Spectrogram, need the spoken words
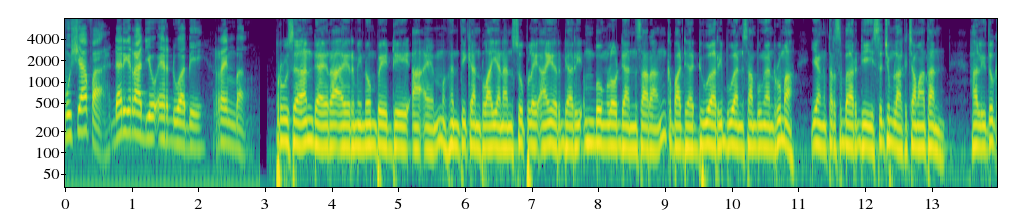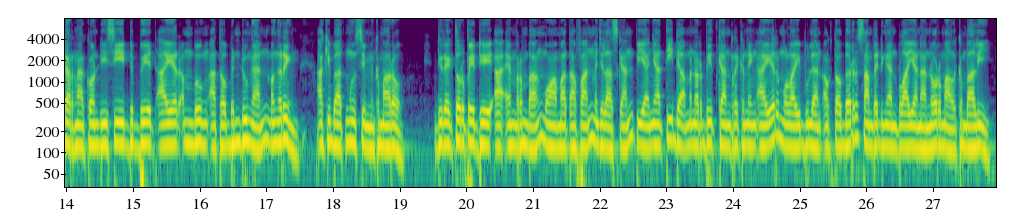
Musyafa dari Radio R2B Rembang. Perusahaan daerah air minum PDAM menghentikan pelayanan suplai air dari Embung Lodan Sarang kepada dua ribuan sambungan rumah yang tersebar di sejumlah kecamatan. Hal itu karena kondisi debit air embung atau bendungan mengering akibat musim kemarau. Direktur PDAM Rembang Muhammad Afan menjelaskan pihaknya tidak menerbitkan rekening air mulai bulan Oktober sampai dengan pelayanan normal kembali.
